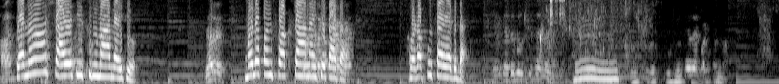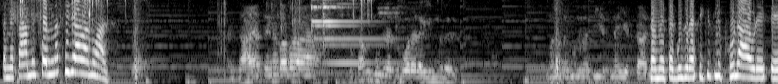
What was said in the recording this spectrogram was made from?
हा त्यानं शाळेत विसरून आलाय तो जर मला पण सॉक्स आणायचे आता थोडा पुसा एकदा एकदा डबल पुसायला लागला. हम्म पुसून द्यायला पटकन मग. તમે કામ ઉપર નથી જવાનું આજ जायचं आहे ना बाबा तू काम गुजराती बोलायला लागली मला मला तर गुजराती येत नाही एकटा आधी. તમે તો ગુજરાતી કેટલી ફૂલ આવડે છે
